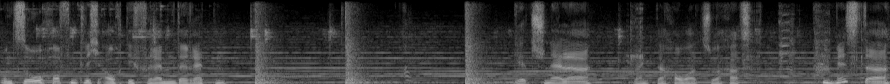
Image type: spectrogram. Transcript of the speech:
und so hoffentlich auch die Fremde retten. Jetzt schneller, drängte Howard zur Hast. Mister,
